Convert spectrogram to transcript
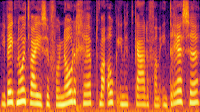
Je weet nooit waar je ze voor nodig hebt, maar ook in het kader van interesse.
